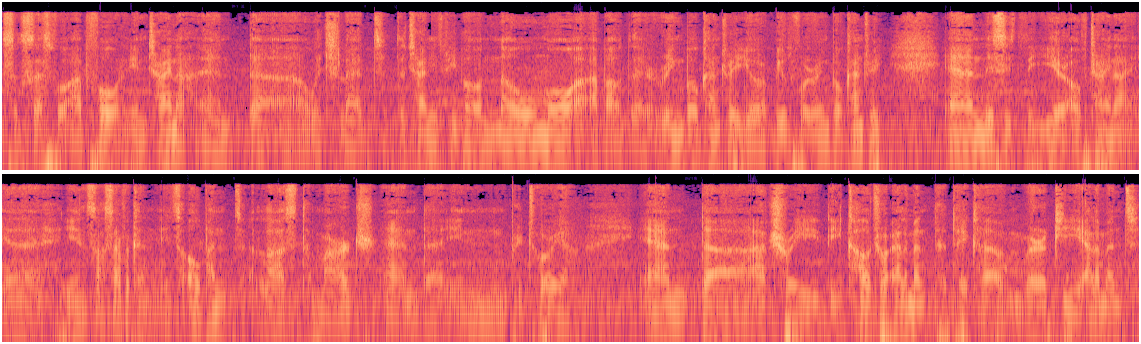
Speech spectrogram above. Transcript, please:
successful upfold in China, and uh, which let the Chinese people know more about the rainbow country, your beautiful rainbow country. And this is the year of China uh, in South Africa. It's opened last March and uh, in Pretoria and uh, actually the cultural element take a very key element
